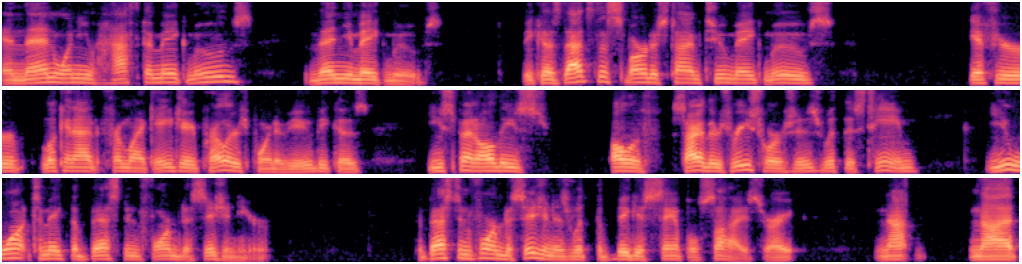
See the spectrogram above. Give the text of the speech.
And then when you have to make moves, then you make moves because that's the smartest time to make moves if you're looking at it from like AJ Preller's point of view, because you spent all these, all of Seidler's resources with this team. You want to make the best informed decision here. The best informed decision is with the biggest sample size, right? Not, not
